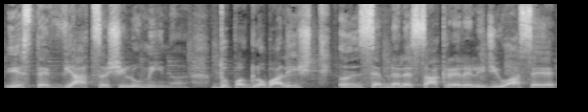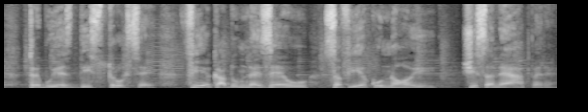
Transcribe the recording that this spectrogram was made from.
este viață și lumină. După globaliști, însemnele sacre religioase trebuie distruse. Fie ca Dumnezeu să fie cu noi și să ne apere.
